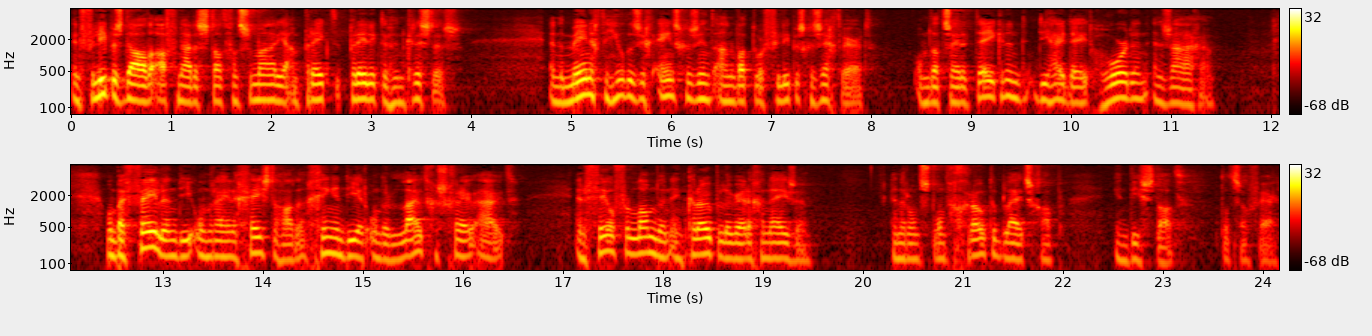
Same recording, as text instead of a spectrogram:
En Filippus daalde af naar de stad van Samaria en predikte hun Christus. En de menigte hielden zich eensgezind aan wat door Filippus gezegd werd, omdat zij de tekenen die hij deed hoorden en zagen. Want bij velen die onreine geesten hadden, gingen die er onder luid geschreeuw uit. En veel verlamden en kreupelen werden genezen. En er ontstond grote blijdschap in die stad. Tot zover.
